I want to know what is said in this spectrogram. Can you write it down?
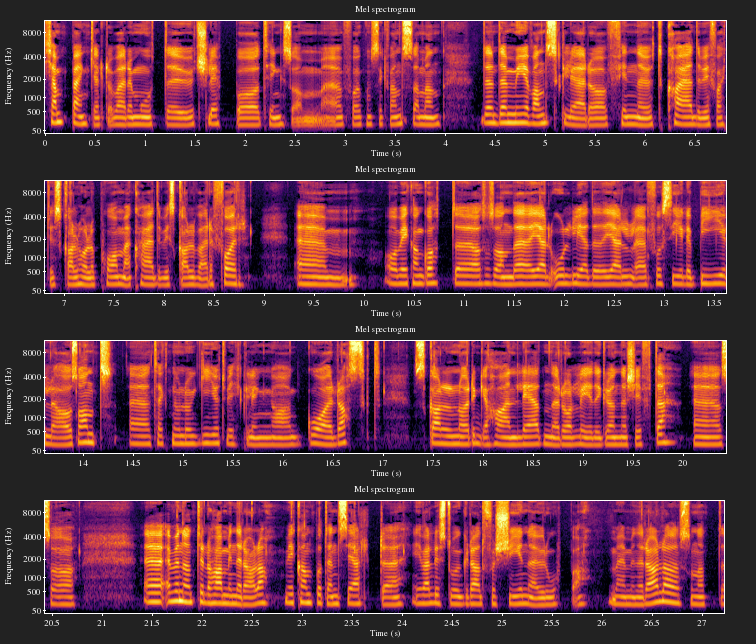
kjempeenkelt å være mot eh, utslipp og ting som eh, får konsekvenser, men det, det, er mye vanskeligere å finne ut hva er det vi faktisk skal holde på med, hva er det vi skal være for. Um, og vi kan godt, uh, altså sånn, Det gjelder olje, det gjelder fossile biler og sånt. Uh, Teknologiutviklinga går raskt. Skal Norge ha en ledende rolle i det grønne skiftet, så er vi nødt til å ha mineraler. Vi kan potensielt i veldig stor grad forsyne Europa med mineraler, sånn at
